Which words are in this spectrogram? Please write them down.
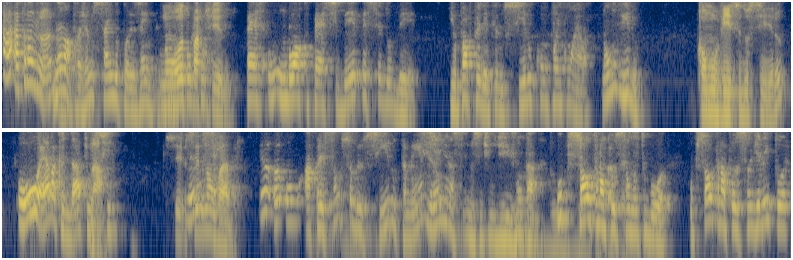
A, a Trajano. Não, não, Trajano saindo, por exemplo. Num outro partido. Um, um bloco PSB, PCdoB e o próprio PDT do Ciro compõem com ela. Não duvido. Como vice do Ciro. Ou ela, candidato, e o Ciro. Ciro, Ciro não, não vai abrir. Eu, eu, a pressão sobre o Ciro também é grande no sentido de juntar. O PSOL está numa posição muito boa. O PSOL está na posição de eleitor.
